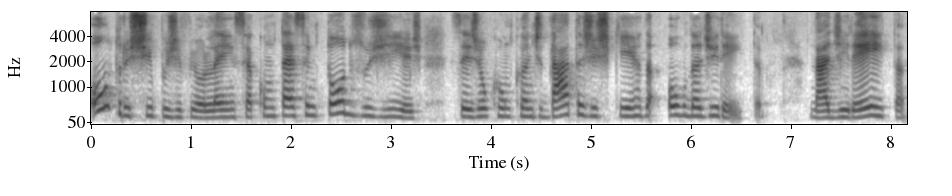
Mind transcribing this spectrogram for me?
Outros tipos de violência acontecem todos os dias, sejam com candidatas de esquerda ou da direita. Na direita,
